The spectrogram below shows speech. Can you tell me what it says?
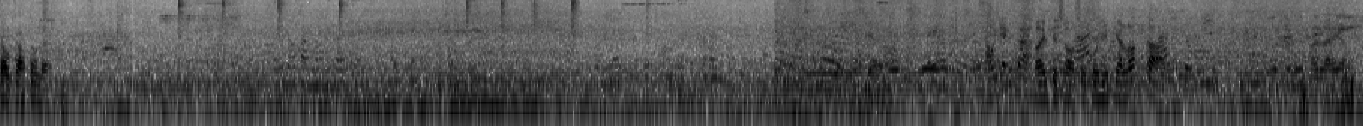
Tá o cartão dela. Olha aí pessoal, seu corrinho aqui é lotado. Olha aí, ó.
